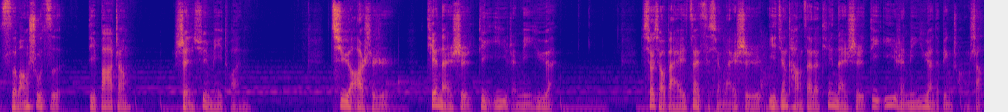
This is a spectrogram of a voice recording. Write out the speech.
死亡数字第八章，审讯谜团。七月二十日，天南市第一人民医院。肖小白再次醒来时，已经躺在了天南市第一人民医院的病床上。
